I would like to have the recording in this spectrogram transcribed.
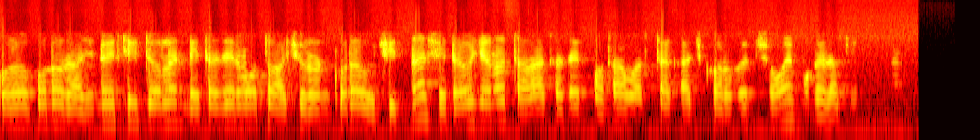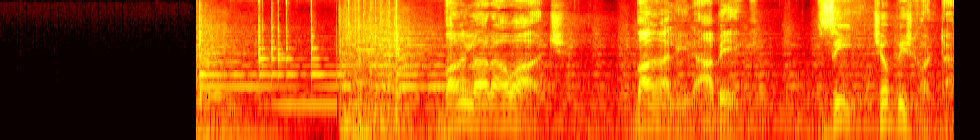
কোনো কোনো রাজনৈতিক দলের নেতাদের মতো আচরণ করা উচিত না। সেটাও যেন তারা তাদের কথাবার্তা, কাজকর্মের সময় মনে রাখেন বাংলার আওয়াজ, বাঙালির আবেগ। জি, চব্বিশ ঘণ্টা।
